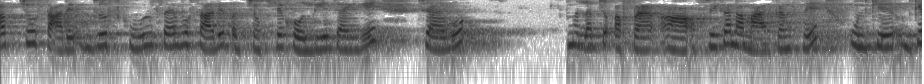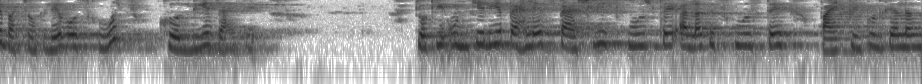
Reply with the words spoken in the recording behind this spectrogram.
अब जो सारे जो स्कूल्स हैं वो सारे बच्चों के लिए खोल दिए जाएँगे चाहे वो मतलब जो अफ्रीकन अमेरिकन थे, उनके उनके बच्चों के लिए वो स्कूल्स खोल दिए जाएँगे क्योंकि उनके लिए पहले स्पेशली स्कूल्स थे, अलग स्कूल्स थे, वाइट पीपल के अलग,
